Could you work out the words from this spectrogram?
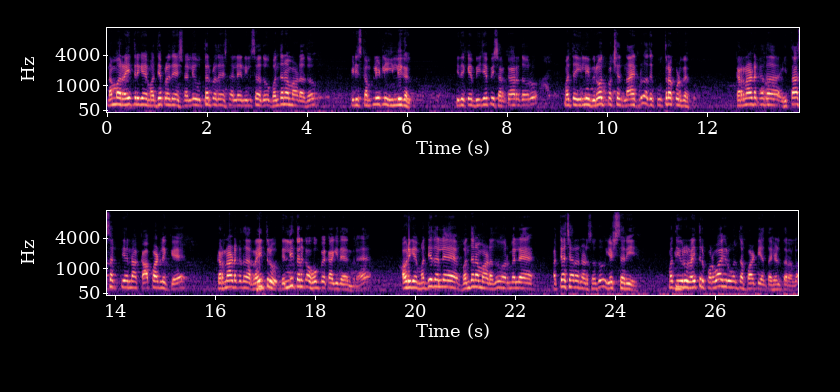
ನಮ್ಮ ರೈತರಿಗೆ ಮಧ್ಯಪ್ರದೇಶನಲ್ಲಿ, ಉತ್ತರ ಪ್ರದೇಶದಲ್ಲಿ ನಿಲ್ಲಿಸೋದು ಬಂಧನ ಮಾಡೋದು ಇಟ್ ಈಸ್ ಕಂಪ್ಲೀಟ್ಲಿ ಇಲ್ಲಿಗಲ್ ಇದಕ್ಕೆ ಬಿ ಜೆ ಪಿ ಸರ್ಕಾರದವರು ಮತ್ತು ಇಲ್ಲಿ ವಿರೋಧ ಪಕ್ಷದ ನಾಯಕರು ಅದಕ್ಕೆ ಉತ್ತರ ಕೊಡಬೇಕು. ಕರ್ನಾಟಕದ ಹಿತಾಸಕ್ತಿಯನ್ನು ಕಾಪಾಡಲಿಕ್ಕೆ ಕರ್ನಾಟಕದ ರೈತರು ದೆಲ್ಲಿ ತನಕ ಹೋಗಬೇಕಾಗಿದೆ ಅಂದರೆ ಅವರಿಗೆ ಮಧ್ಯದಲ್ಲೇ ಬಂಧನ ಮಾಡೋದು, ಅವ್ರ ಮೇಲೆ ಅತ್ಯಾಚಾರ ನಡೆಸೋದು ಎಷ್ಟು ಸರಿ? ಮತ್ತು ಇವರು ರೈತರ ಪರವಾಗಿರುವಂಥ ಪಾರ್ಟಿ ಅಂತ ಹೇಳ್ತಾರಲ್ಲ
